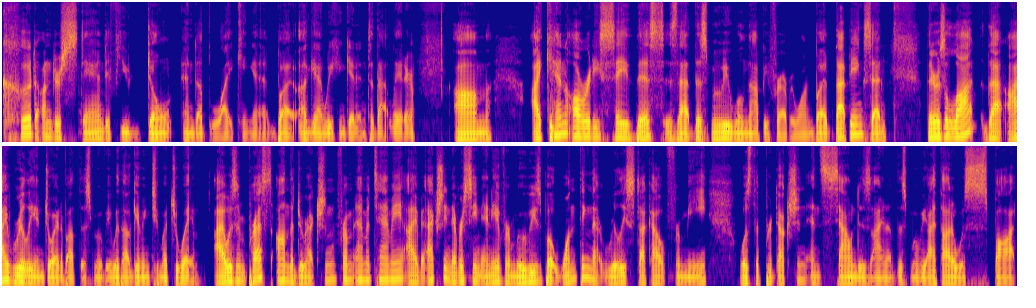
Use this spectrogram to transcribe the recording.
could understand if you don't end up liking it. But again, we can get into that later. Um, I can already say this is that this movie will not be for everyone. But that being said, there's a lot that I really enjoyed about this movie without giving too much away. I was impressed on the direction from Emma Tammi. I've actually never seen any of her movies, but one thing that really stuck out for me was the production and sound design of this movie. I thought it was spot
